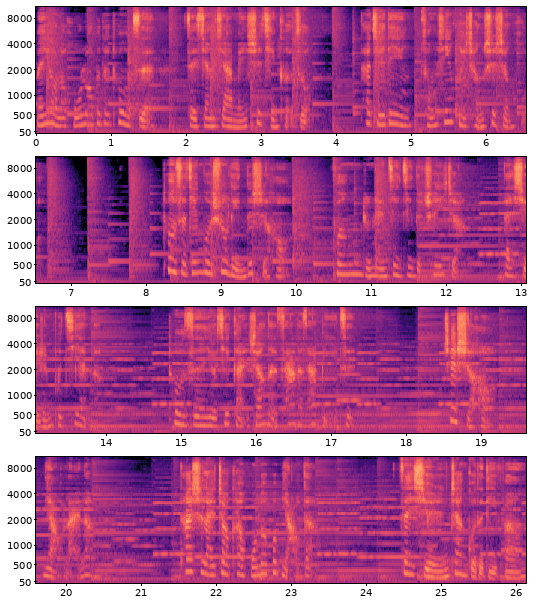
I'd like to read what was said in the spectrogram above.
没有了胡萝卜的兔子在乡下没事情可做，它决定重新回城市生活。兔子经过树林的时候，风仍然静静地吹着，但雪人不见了。兔子有些感伤地擦了擦鼻子。这时候，鸟来了。他是来照看胡萝卜苗的，在雪人站过的地方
